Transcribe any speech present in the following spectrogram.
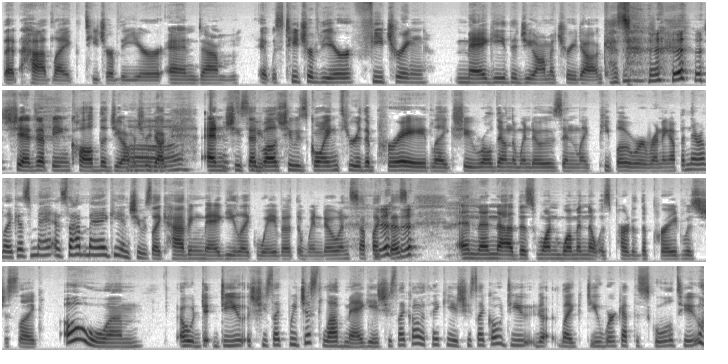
that had like teacher of the year. And um, it was teacher of the year featuring maggie the geometry dog because she ended up being called the geometry dog. And she said cute. while she was going through the parade like she rolled down the windows and like people were running up and they were like is, Ma- is that maggie? And she was like having maggie like wave out the window and stuff like this. And then uh, this one woman that was part of the parade was just like oh um oh d- do you she's like we just love maggie she's like oh thank you she's like oh do you like do you work at the school too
